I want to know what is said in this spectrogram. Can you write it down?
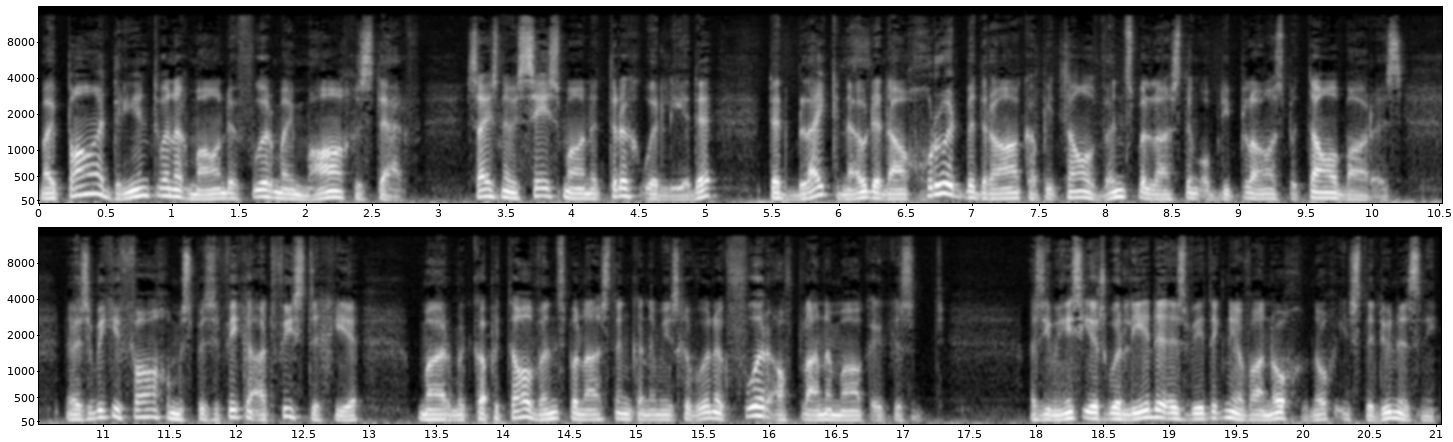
my pa 23 maande voor my ma gesterf. Sy is nou 6 maande terug oorlede. Dit blyk nou dat daar groot bedrae kapitaalwinsbelasting op die plaas betaalbaar is. Nou is 'n bietjie vaag om spesifieke advies te gee maar met kapitaalwinsbelasting kan 'n mens gewoonlik vooraf planne maak ek is dit as die mens eers oorlede is, weet ek nie of daar nog nog iets te doen is nie.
